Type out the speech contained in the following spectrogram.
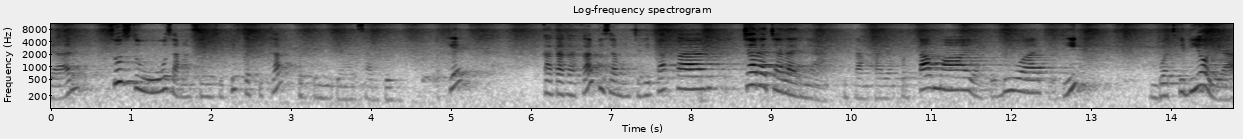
dan Susu sangat sensitif ketika bertemu dengan sabun. Oke? Kakak-kakak bisa menceritakan cara-caranya di langkah yang pertama, yang kedua. Jadi, membuat video ya,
